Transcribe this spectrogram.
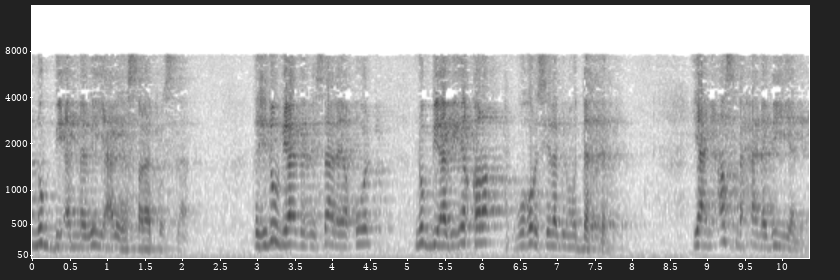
نبئ النبي عليه الصلاة والسلام. تجدون في هذه الرسالة يقول نبئ بإقرأ وأرسل بالمدثر. يعني أصبح نبيا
